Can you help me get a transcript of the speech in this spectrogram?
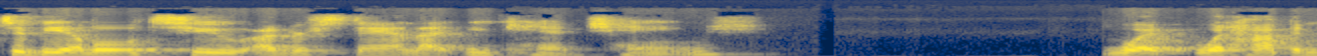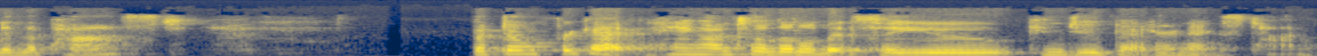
to be able to understand that you can't change what what happened in the past but don't forget, hang on to a little bit so you can do better next time.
